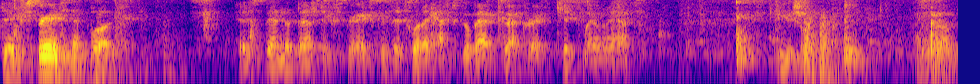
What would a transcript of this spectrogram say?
the experience in a book has been the best experience because it's what I have to go back to after I've kicked my own ass, usually. Um,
